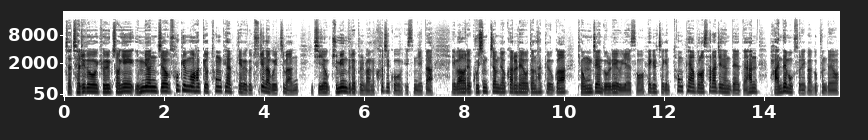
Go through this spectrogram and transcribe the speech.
자, 제주도 교육청이 읍면 지역 소규모 학교 통폐합 계획을 추진하고 있지만 지역 주민들의 불만은 커지고 있습니다. 이 마을의 구심점 역할을 해오던 학교가 경제 논리에 의해서 획일적인 통폐합으로 사라지는 데에 대한 반대 목소리가 높은데요.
